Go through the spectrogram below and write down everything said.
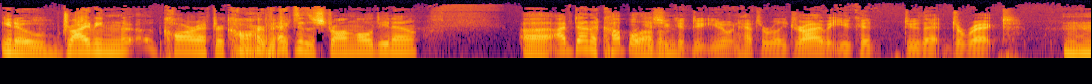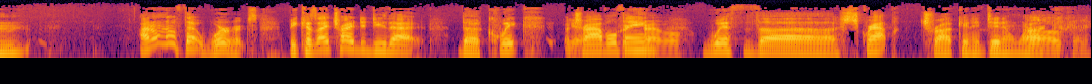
you know driving car after car back to the stronghold, you know. Uh, I've done a couple I of them. you could do. You don't have to really drive it. You could do that direct. Mhm. I don't know if that works because I tried to do that the quick Yeah, travel quick thing travel. with the scrap truck and it didn't work. Oh, okay.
